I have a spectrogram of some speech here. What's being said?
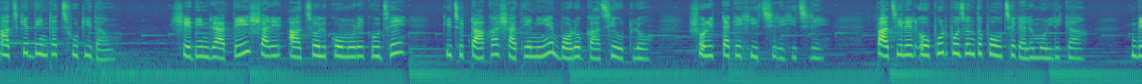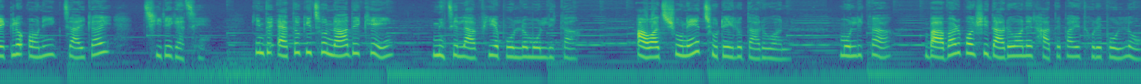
আজকের দিনটা ছুটি দাও। সেদিন রাতে শাড়ির আঁচল কোমরে গুজে কিছু টাকা সাথে নিয়ে বড় গাছে উঠল। শরীরটাকে হিচড়ে হিচড়ে। পাঁচিলের ওপর পর্যন্ত পৌঁছে গেল মল্লিকা। দেখল অনেক জায়গায় ছিঁড়ে গেছে। কিন্তু এত কিছু না দেখেই নিচে লাফিয়ে পড়ল মল্লিকা। আওয়াজ শুনে ছুটে এলো দারোয়ান। মল্লিকা বাবার বয়সী দারোয়ানের হাতে পায়ে ধরে পড়ল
